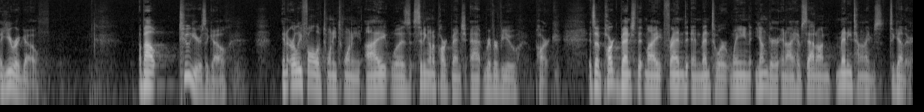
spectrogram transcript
a year ago. About two years ago, in early fall of 2020, I was sitting on a park bench at Riverview Park. It's a park bench that my friend and mentor Wayne Younger and I have sat on many times together.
